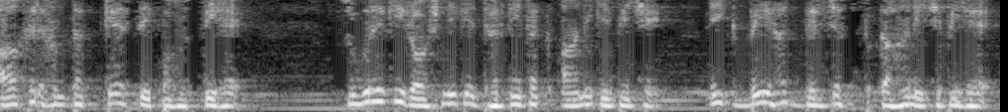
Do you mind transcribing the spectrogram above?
आखिर हम तक कैसे पहुँचती है? सूर्य की रोशनी के धरती तक आने के पीछे एक बेहद दिलचस्प कहानी छिपी है।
